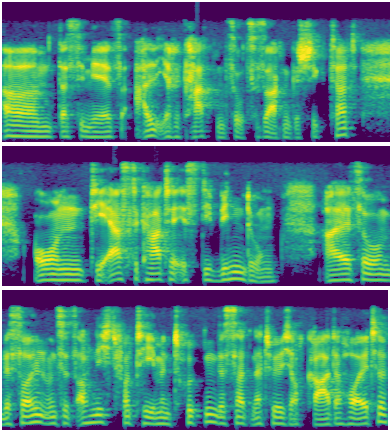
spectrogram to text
ähm, dass sie mir jetzt all ihre Karten sozusagen geschickt hat. Und die erste Karte ist die Windung. Also wir sollen uns jetzt auch nicht vor Themen drücken. Das hat natürlich auch gerade heute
